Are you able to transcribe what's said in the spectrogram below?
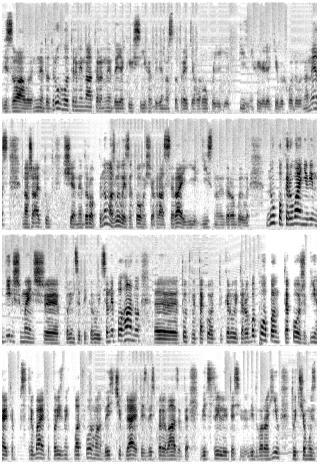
візуалу не до другого термінатора, не до якихось ігор 93-го року, і і пізніх ігор, які виходили на NES. На жаль, тут ще недоробки. Ну, можливо, із-за того, що гра сира, її дійсно не доробили. Ну, по керуванню він більш-менш, е, в принципі, керується непогано. Е, Тут ви тако керуєте робокопом, також бігаєте, стрибаєте по різних платформах, десь чіпляєтесь, десь перелазите, відстрілюєтесь від ворогів. Тут чомусь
